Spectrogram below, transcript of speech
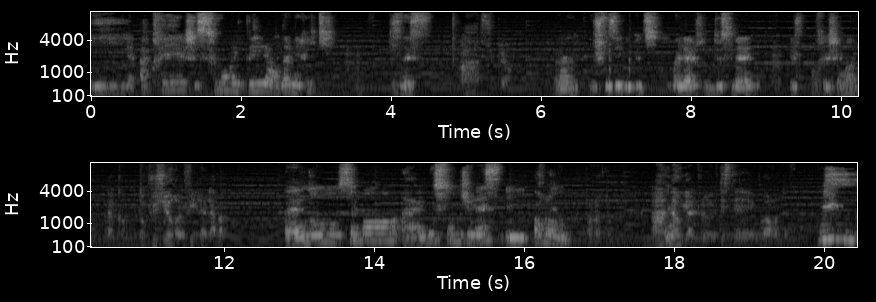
D'accord. Et après, j'ai souvent été en Amérique Mhm. business. Ah, super. Voilà, donc je faisais des petits voyages de deux semaines et je rentrais chez moi. D'accord. Dans plusieurs euh, villes là-bas? Euh, non seulement à Los Angeles et Orlando. Orlando. Ah, Oui. là où il y a le Disney World. Oui,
